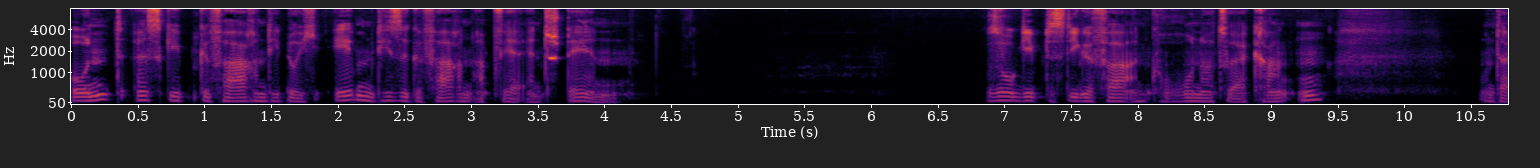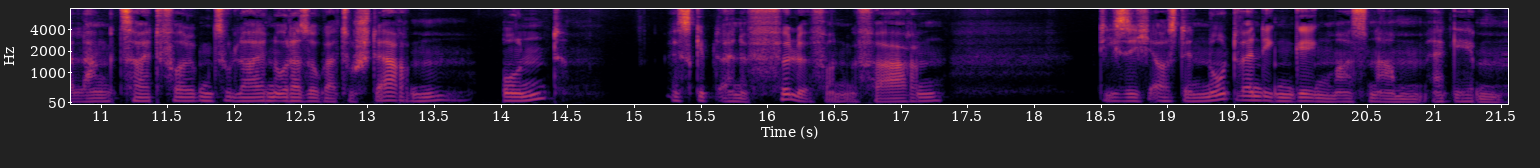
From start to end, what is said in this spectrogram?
und es gibt Gefahren, die durch eben diese Gefahrenabwehr entstehen. So gibt es die Gefahr, an Corona zu erkranken, unter Langzeitfolgen zu leiden oder sogar zu sterben, und es gibt eine Fülle von Gefahren, die sich aus den notwendigen Gegenmaßnahmen ergeben.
